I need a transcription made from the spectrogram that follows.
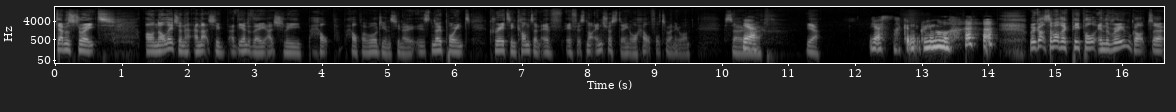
demonstrate our knowledge and, and actually at the end of the day actually help help our audience you know it's no point creating content if if it's not interesting or helpful to anyone so yeah uh, yeah yes i couldn't agree more we've got some other people in the room we've got uh,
